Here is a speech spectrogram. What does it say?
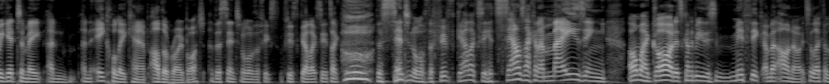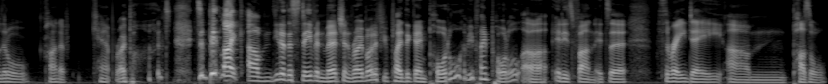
we get to meet an an equally camp other robot, the Sentinel of the Fifth, Fifth Galaxy. It's like, oh, the Sentinel of the Fifth Galaxy. It sounds like an amazing. Oh my god, it's going to be this mythic. I oh no, it's like a little kind of camp robot. it's a bit like um, you know, the Stephen Merchant robot. If you played the game Portal, have you played Portal? Uh, it is fun. It's a 3D um, puzzle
